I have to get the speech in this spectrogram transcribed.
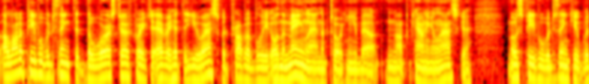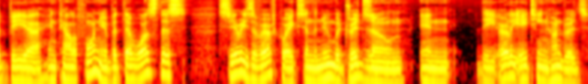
a lot of people would think that the worst earthquake to ever hit the U.S. would probably, or the mainland I'm talking about, not counting Alaska, most people would think it would be uh, in California. But there was this series of earthquakes in the New Madrid zone in the early 1800s.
